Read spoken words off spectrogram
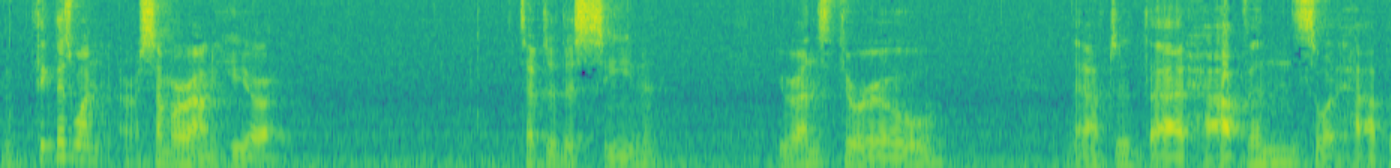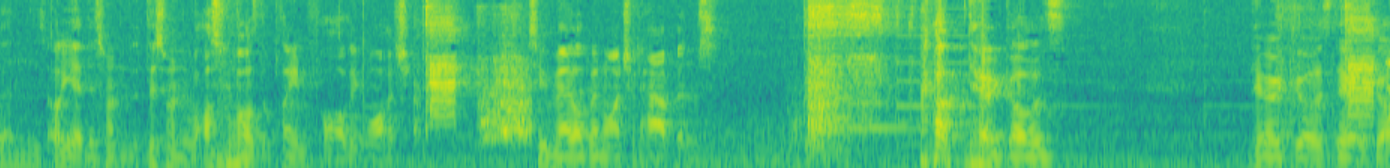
I think there's one uh, somewhere around here. It's after this scene. He runs through. Then after that happens, what happens? Oh yeah, this one. This one also involves the plane falling. Watch. See Metalman. Watch what happens. Up there it goes. There it goes. There it goes.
